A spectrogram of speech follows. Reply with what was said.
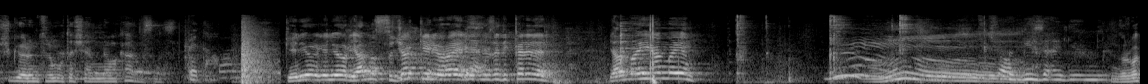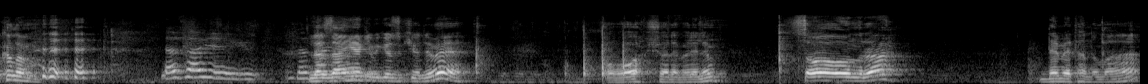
Şu görüntünün muhteşemliğine bakar mısınız? Bedava. Geliyor geliyor. Yalnız sıcak geliyor ha. Ellerinize dikkat edin. Yanmayın yanmayın. Hmm. Güzel görünüyor. Dur bakalım. Lazanya gibi. Lazanya gibi gözüküyor değil mi? Oh şöyle bölelim. Sonra Demet Hanım'a.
